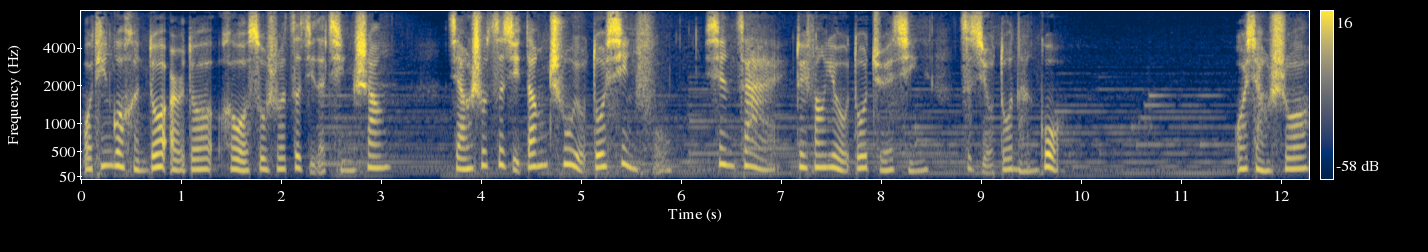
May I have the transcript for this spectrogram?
我听过很多耳朵和我诉说自己的情伤，讲述自己当初有多幸福，现在对方又有多绝情，自己有多难过。我想说，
